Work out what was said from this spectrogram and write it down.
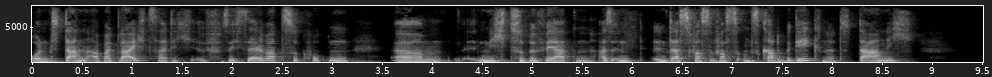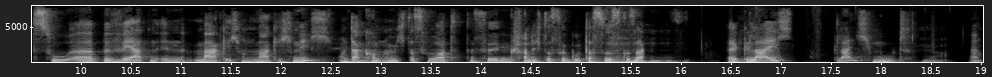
und dann aber gleichzeitig für sich selber zu gucken, ähm, nicht zu bewerten, also in, in das, was, was uns gerade begegnet, da nicht zu äh, bewerten in mag ich und mag ich nicht. Und da mhm. kommt nämlich das Wort, deswegen fand ich das so gut, dass du das gesagt hast, äh, gleich, Gleichmut. Ja. ja?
